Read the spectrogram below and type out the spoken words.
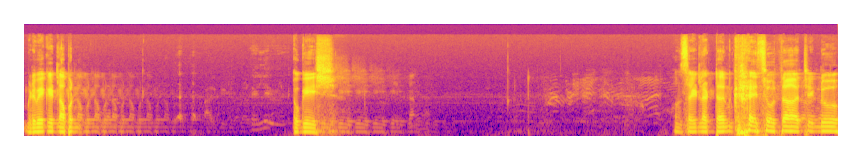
मिड विकेटला आपण योगेश. ऑन साईडला टर्न करायचं होतं. चेंडू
